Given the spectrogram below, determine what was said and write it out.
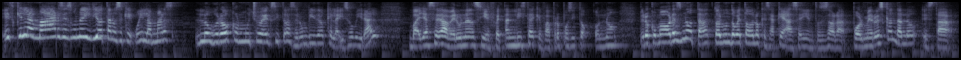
Es que la Mars es una idiota, no sé qué. La Mars logró con mucho éxito hacer un video que la hizo viral. Váyase a ver una si fue tan lista de que fue a propósito o no. Pero como ahora es nota, todo el mundo ve todo lo que sea que hace y entonces ahora por mero escándalo está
